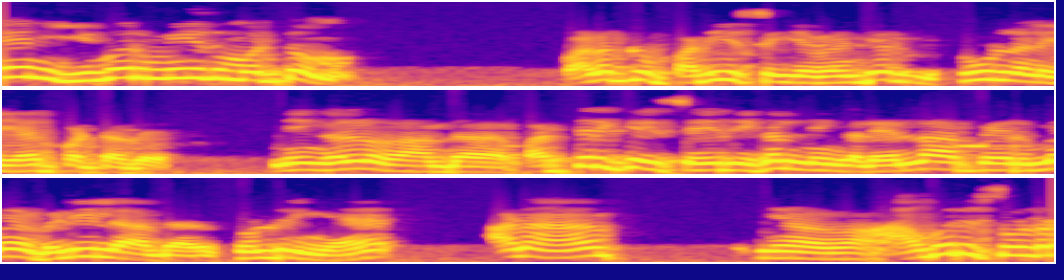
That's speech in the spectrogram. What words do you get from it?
ஏன் இவர் மீது மட்டும் வழக்கு பதிவு செய்ய வேண்டிய சூழ்நிலை ஏற்பட்டது? நீங்கள் அந்த பத்திரிகை செய்திகள் நீங்கள் எல்லா பேருமே வெளியில் அதை சொல்றீங்க. ஆனா அவர் சொல்ற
